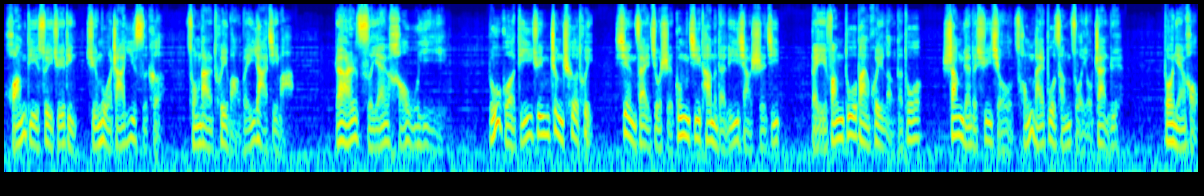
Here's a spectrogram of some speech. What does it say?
皇帝遂决定去莫扎伊斯克，从那儿退往维亚基马。然而此言毫无意义。如果敌军正撤退，现在就是攻击他们的理想时机。北方多半会冷得多。伤员的需求从来不曾左右战略。多年后，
